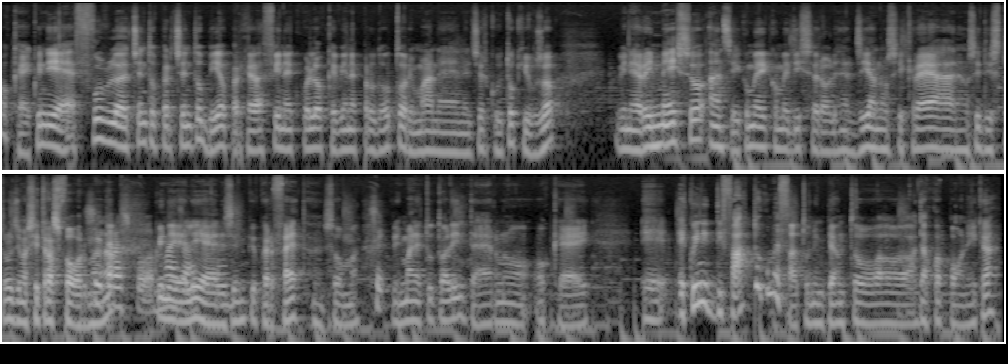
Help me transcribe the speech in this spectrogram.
Ok, quindi è full 100% bio perché alla fine quello che viene prodotto rimane nel circuito chiuso, viene rimesso, anzi come, come dissero l'energia non si crea, non si distrugge ma si trasforma. Si no? trasforma, Quindi esatto. lì è l'esempio perfetto, insomma, Sì. rimane tutto all'interno, ok. E, e quindi di fatto come è fatto un impianto ad acquaponica?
